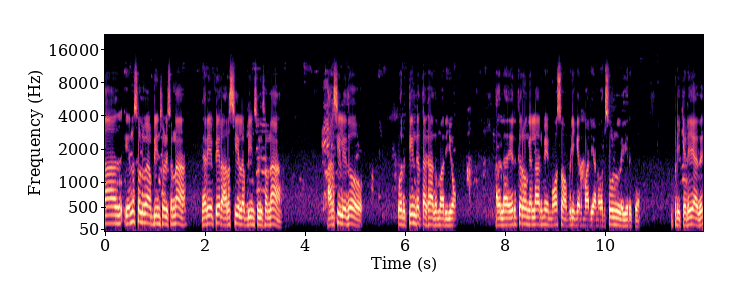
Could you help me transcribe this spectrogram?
நான் என்ன சொல்லுவேன் அப்படின்னு சொல்லி சொன்னால் நிறைய பேர் அரசியல் அப்படின்னு சொல்லி சொன்னால் அரசியல் ஏதோ ஒரு தீண்டத்தகாத மாதிரியும் அதில் இருக்கிறவங்க எல்லாருமே மோசம் அப்படிங்கிற மாதிரியான ஒரு சூழ்நிலை இருக்கும். இப்படி கிடையாது.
